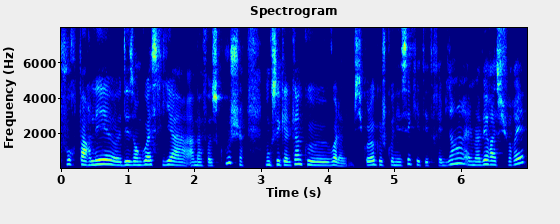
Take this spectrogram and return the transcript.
pour parler des angoisses liées à, ma fausse couche. Donc c'est quelqu'un que, voilà, une psychologue que je connaissais qui était très bien. Elle m'avait rassurée.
